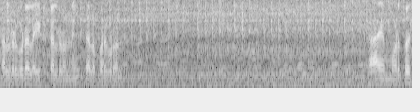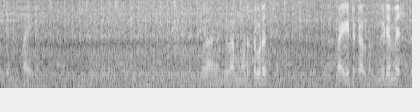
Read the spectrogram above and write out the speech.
కలర్ కూడా లైట్ కలర్ ఉన్నాయి తెల్లపర కూడా ఉన్నాయి. కాయ ముడత వచ్చింది పైగా. ఇలా ముడత కూడా వచ్చింది. Light colour medium best.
